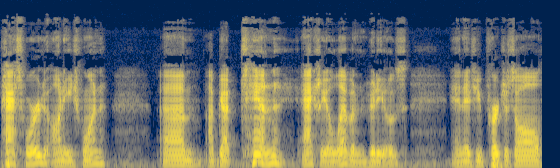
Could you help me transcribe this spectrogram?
password on each one. Um, I've got 10, actually 11 videos, and if you purchase all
